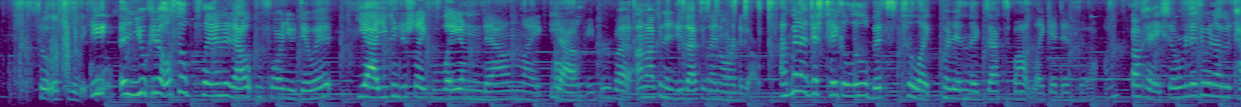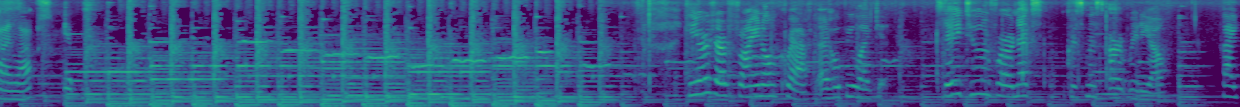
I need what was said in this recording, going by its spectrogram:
so it looks really cool. You, and you can also plan it out before you do it. Yeah, you can just like lay them down like yeah. on paper, but I'm not gonna do that because I know where to go. I'm gonna just take a little bits to like put it in the exact spot like I did for that one. Okay, so we're gonna do another time lapse. Yep. Here's our final craft. I hope you like it. Stay tuned for our next Christmas art video. Bye.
